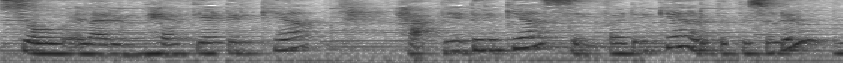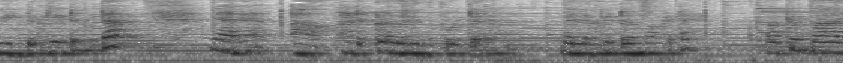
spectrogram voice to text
സോ എല്ലാവരും ഹെൽത്തി ആയിട്ടിരിക്കുക ഹാപ്പി ആയിട്ടിരിക്കുക സേഫ് ആയിട്ടിരിക്കുക. അടുത്ത എപ്പിസോഡിൽ വീണ്ടും കേട്ടുമുട്ടാം ഞാൻ അടുക്കള വരെ ഒന്ന് പോയിട്ട് വരാം. വെല്ലം കിട്ടുമെന്ന് നോക്കട്ടെ. ഓക്കെ ബൈ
